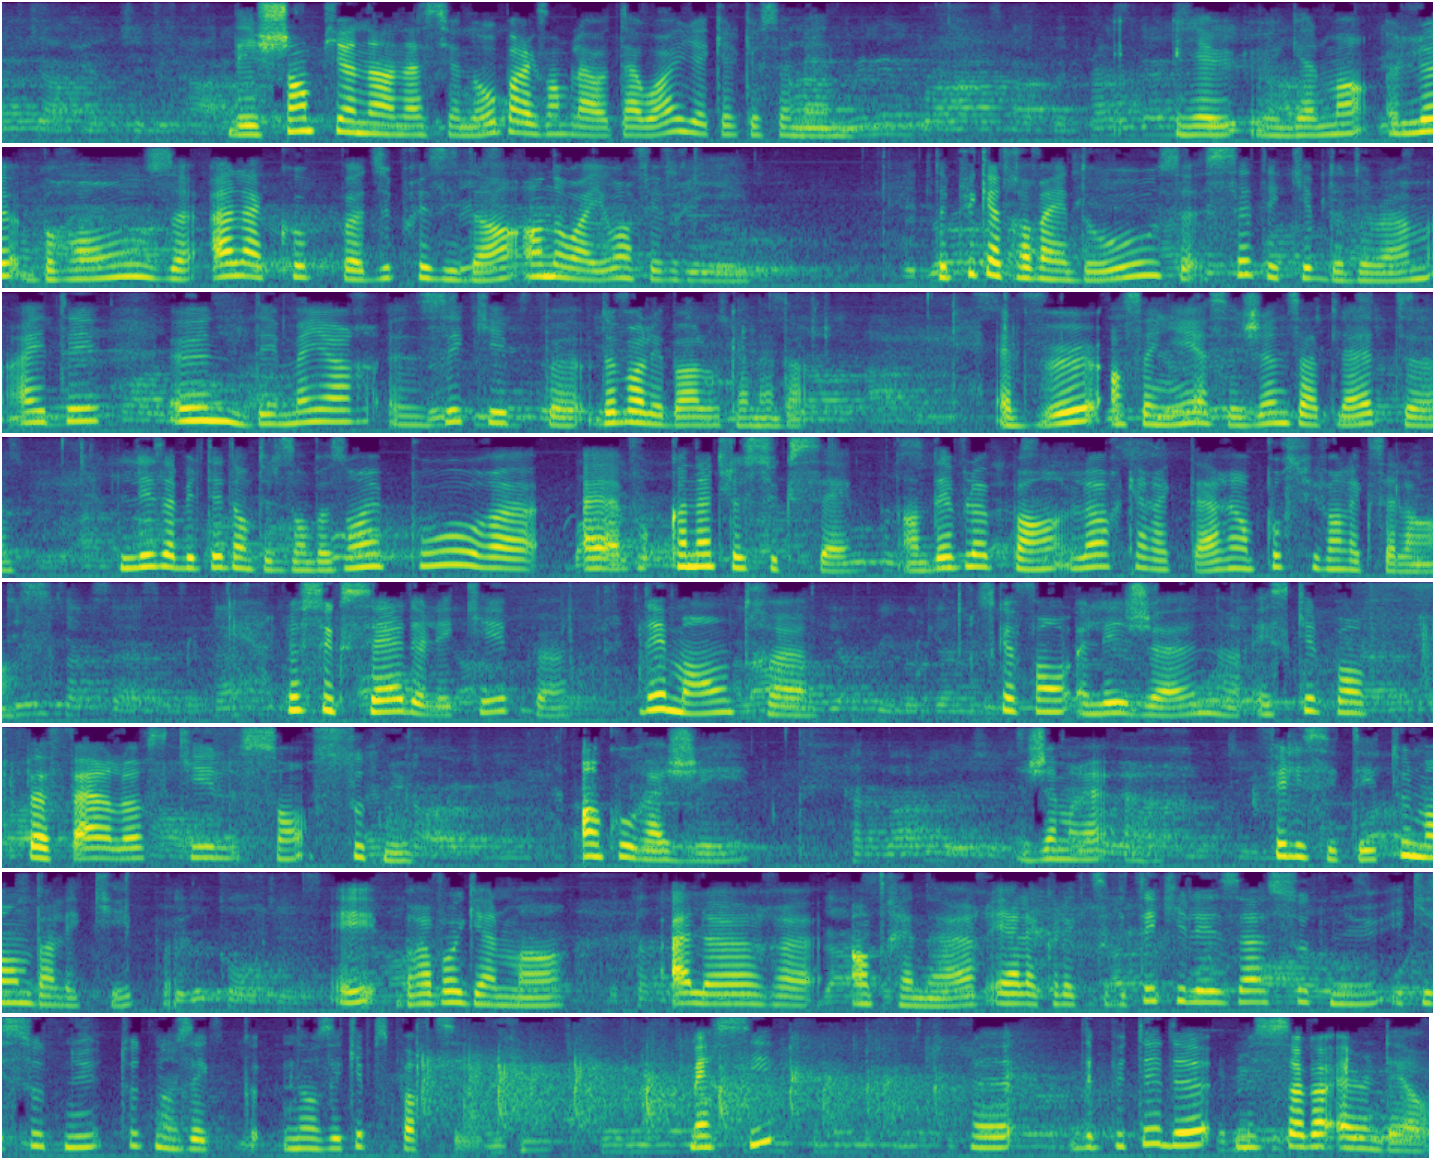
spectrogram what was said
des championnats nationaux, par exemple à Ottawa, il y a quelques semaines. Il y a eu également le bronze à la Coupe du Président en Ohio en février. Depuis 1992, cette équipe de Durham a été une des meilleures équipes de volleyball au Canada. Elle veut enseigner à ces jeunes athlètes les habiletés dont ils ont besoin pour euh, connaître le succès, en développant leur caractère et en poursuivant l'excellence. Le succès de l'équipe démontre ce que font les jeunes et ce qu'ils peuvent faire lorsqu'ils sont soutenus, encouragés. J'aimerais féliciter tout le monde dans l'équipe et bravo également à leur euh, entraîneurs et à la collectivité qui les a soutenus et qui soutenu toutes nos, nos équipes sportives. Merci. Le député de Mississauga-Arundel.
